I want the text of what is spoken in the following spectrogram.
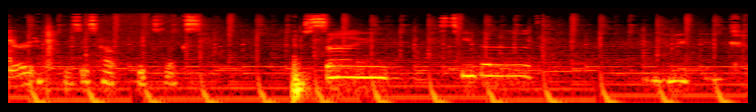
Weird. This is how it looks like inside. See that? And I think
